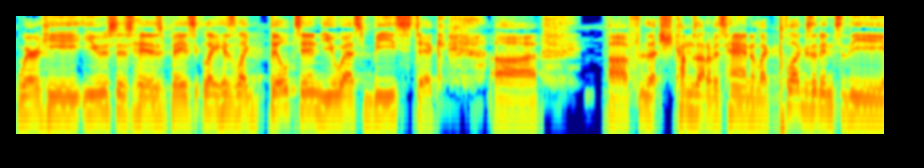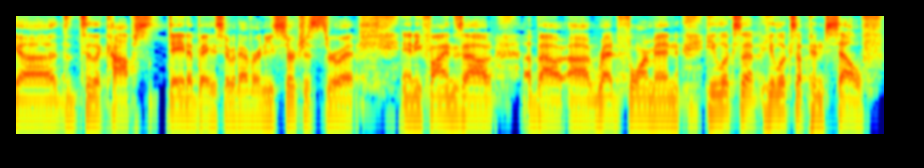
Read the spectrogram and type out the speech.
where he uses his basic, like his like built-in USB stick. Uh, uh, for, that comes out of his hand and like plugs it into the uh, th- to the cops database or whatever, and he searches through it and he finds out about uh, Red Forman. He looks up he looks up himself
